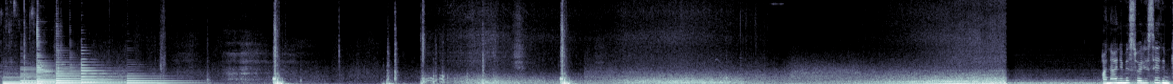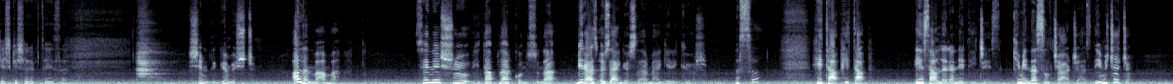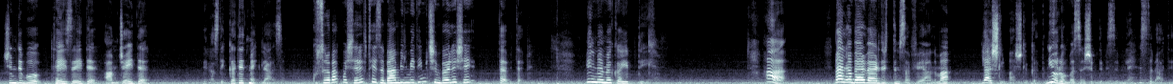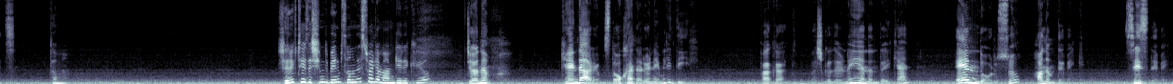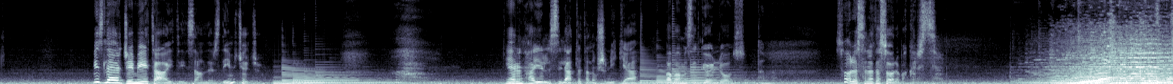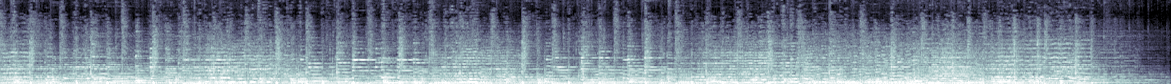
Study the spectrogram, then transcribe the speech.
Anneanneme söyleseydim keşke Şeref teyze. Şimdi Gümüşçüm, alınma ama. Senin şu hitaplar konusuna biraz özen göstermen gerekiyor. Nasıl? Hitap, hitap. İnsanlara ne diyeceğiz? Kimi nasıl çağıracağız değil mi çocuğum? Şimdi bu teyzeydi, amcaydı. Biraz dikkat etmek lazım. Kusura bakma Şeref teyze ben bilmediğim için böyle şey... Tabii tabii. Bilmemek ayıp değil. Ha, ben haber verdirttim Safiye Hanım'a. Yaşlı başlı kadın, yorulmasın şimdi bizimle. istirahat etsin. Tamam. Şeref teyze şimdi benim sana ne söylemem gerekiyor? Canım, kendi aramızda o kadar önemli değil. Fakat başkalarının yanındayken en doğrusu hanım demek. Siz demek. Bizler cemiyete ait insanlarız değil mi çocuğum? Yarın hayırlısıyla atlatalım şu nikahı. Babamızın gönlü olsun. Tamam. Sonrasına da sonra bakarız.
